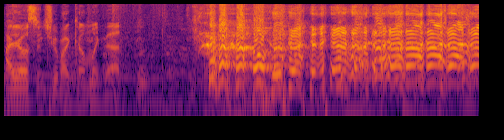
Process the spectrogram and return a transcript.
I also chew my cum like that.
